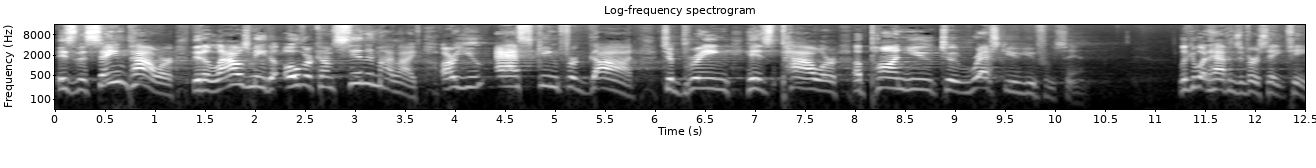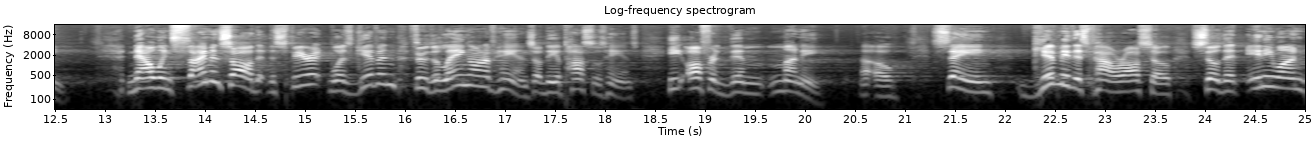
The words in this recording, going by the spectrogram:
is the same power that allows me to overcome sin in my life. Are you asking for God to bring His power upon you to rescue you from sin? Look at what happens in verse 18. Now, when Simon saw that the Spirit was given through the laying on of hands, of the apostles' hands, he offered them money. Uh oh. Saying, Give me this power also, so that anyone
